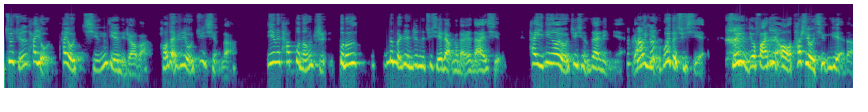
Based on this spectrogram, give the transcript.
就觉得他有他有情节，你知道吧？好歹是有剧情的，因为他不能只不能那么认真的去写两个男人的爱情，他一定要有剧情在里面，然后隐晦的去写。所以你就发现哦，他是有情节的。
